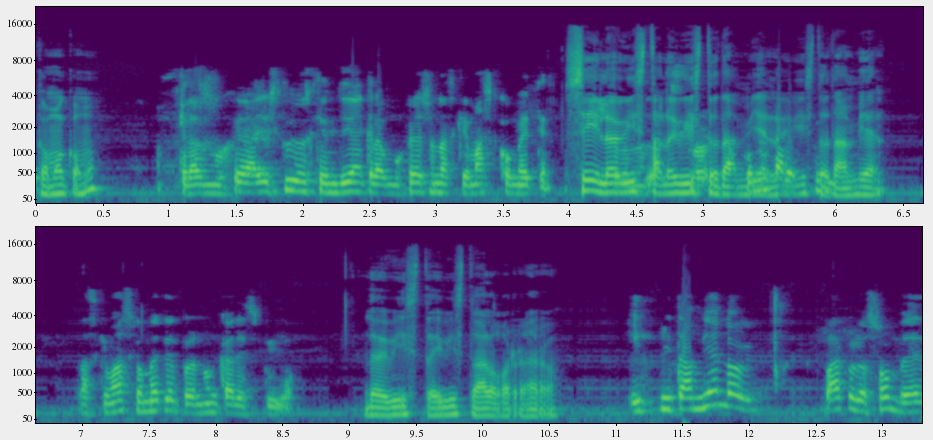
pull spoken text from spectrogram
¿Cómo, cómo? Que las mujeres, hay estudios que indican que las mujeres son las que más cometen. Sí, lo he visto, las- lo he visto también, lo he visto despiden. también. Las que más cometen, pero nunca despiden. Lo he visto, he visto algo raro. Y, y también lo va con los hombres.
